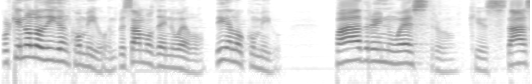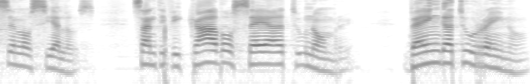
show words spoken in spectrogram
¿Por qué no lo digan conmigo? Empezamos de nuevo. Díganlo conmigo. Padre nuestro que estás en los cielos, santificado sea tu nombre venga tu reino,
